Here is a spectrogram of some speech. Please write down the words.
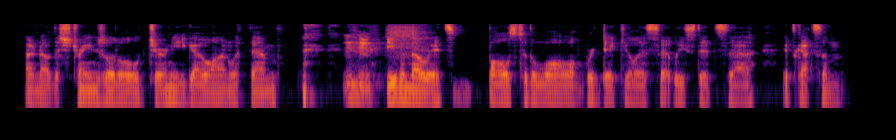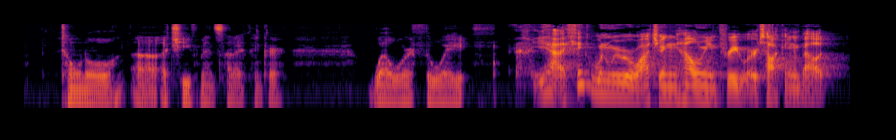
i don't know the strange little journey you go on with them Mhm. even though it's balls to the wall ridiculous at least it's uh it's got some tonal uh, achievements that i think are well worth the wait yeah i think when we were watching halloween 3 we were talking about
